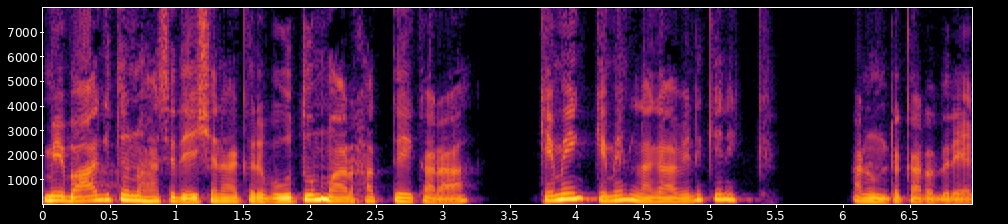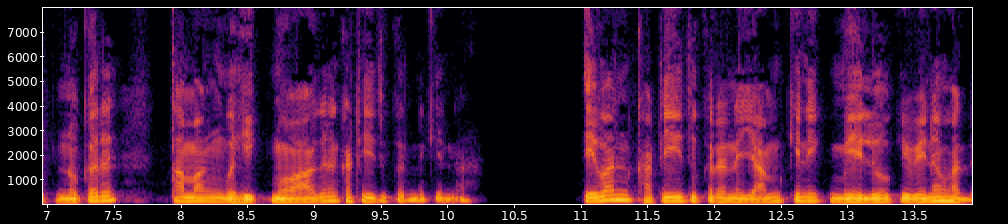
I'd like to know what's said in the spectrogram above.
මේ භාගිතුන් වහන්සේ දේශනා කරපු උතුම් අරහත්ත්වේ කරා කෙමෙන් කෙමෙන් ළඟා වෙන කෙනෙක්. අනුන්ට කරදරයක් නොකර තමන්ව හික්මවාගෙන කටයුතු කරන කෙනා. එවන් කටයුතු කරන යම් කෙනෙක් මේ ලෝකෙ වෙනවද?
